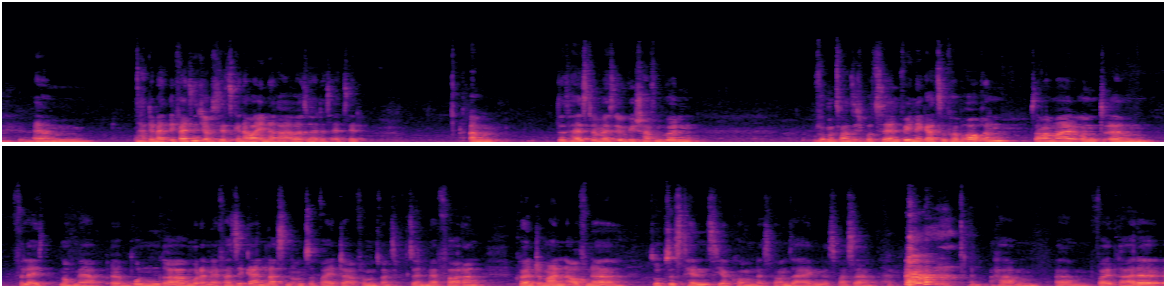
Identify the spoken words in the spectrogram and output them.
Okay. Ähm, hat er, ich weiß nicht, ob ich es jetzt genau erinnere, aber so hat er es erzählt. Ähm, das heißt, wenn wir es irgendwie schaffen würden, 25% weniger zu verbrauchen, sagen wir mal, und ähm, vielleicht noch mehr äh, Brunnen graben oder mehr versickern lassen und so weiter, 25% mehr fördern, könnte man auf einer Subsistenz hier kommen, dass wir unser eigenes Wasser haben. Ähm, weil gerade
